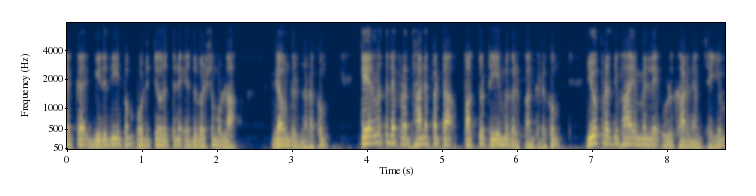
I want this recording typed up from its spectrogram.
തെക്ക് ഗിരിദീപം ഓഡിറ്റോറിയത്തിന് എതിർവശമുള്ള ഗ്രൗണ്ടിൽ നടക്കും. കേരളത്തിലെ പ്രധാനപ്പെട്ട പത്തു ടീമുകൾ പങ്കെടുക്കും. U Prathibha M L A ഉദ്ഘാടനം ചെയ്യും.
